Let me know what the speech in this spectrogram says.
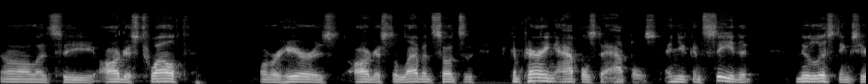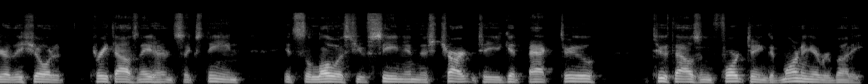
oh, let's see, August 12th. Over here is August 11th. So it's comparing apples to apples. And you can see that new listings here, they show it at 3,816. It's the lowest you've seen in this chart until you get back to 2014. Good morning, everybody.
